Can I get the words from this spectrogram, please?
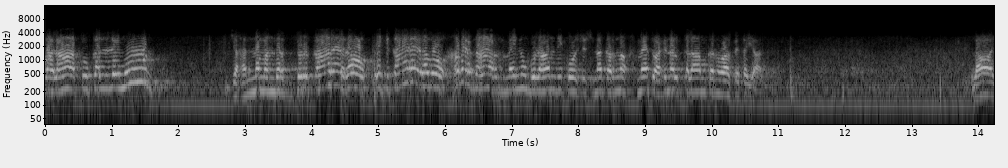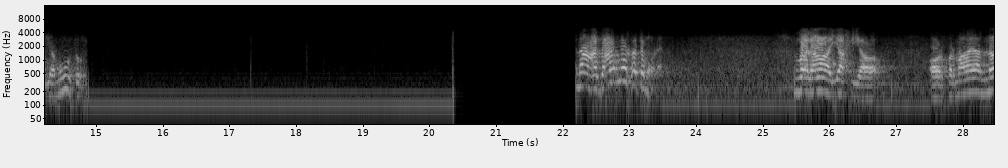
ولا تکلمون۔ جہنم اندر درکارے رہو، پھٹکارے رہو۔ خبردار مینو بلان دی کوشش نہ کرنا، میں تے کلام کرنے واسطے تیار ہوں۔ لا يموت. نہ عذاب میں ختم ہونا ہے۔ ولا یحیا اور فرمایا، نہ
